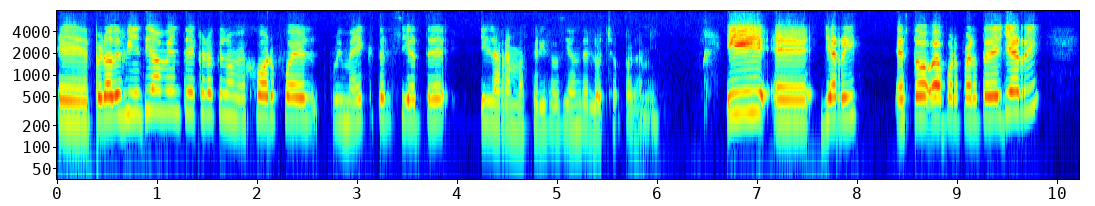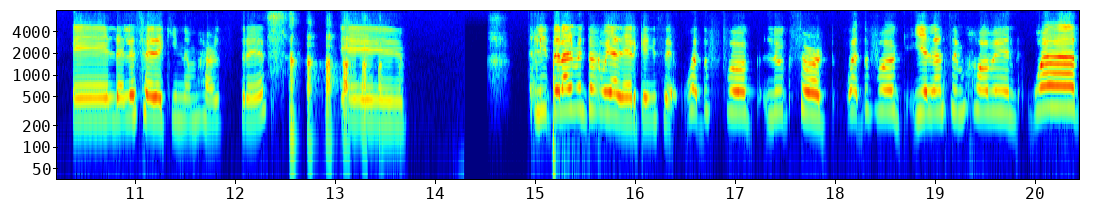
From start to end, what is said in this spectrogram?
Eh, pero definitivamente creo que lo mejor fue el remake del 7 y la remasterización del 8 para mí. Y eh, Jerry, esto va por parte de Jerry, el DLC de Kingdom Hearts 3. Eh, literalmente voy a leer que dice, What the fuck, Luxord, what the fuck, y el Ansem joven, what?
